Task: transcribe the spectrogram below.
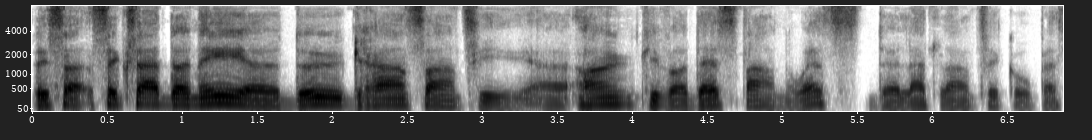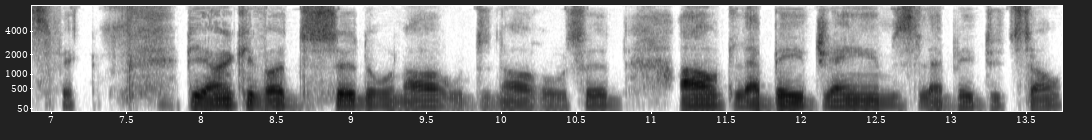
C'est ça. C'est que ça a donné euh, deux grands sentiers. Euh, un qui va d'est en ouest, de l'Atlantique au Pacifique, puis un qui va du sud au nord ou du nord au sud, entre la baie James, la baie d'Hudson,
